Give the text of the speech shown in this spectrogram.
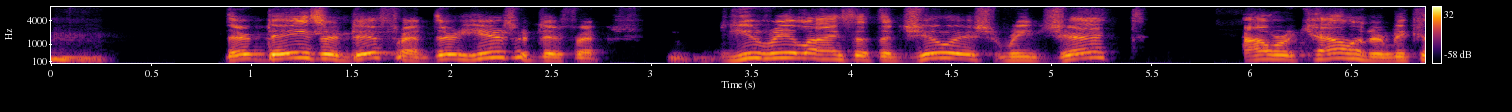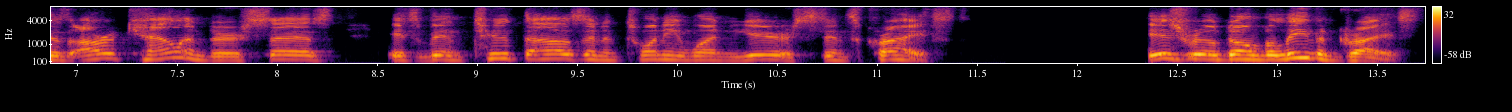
Mhm. Their days are different. Their years are different. You realize that the Jewish reject our calendar because our calendar says it's been 2021 years since Christ. Israel don't believe in Christ.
